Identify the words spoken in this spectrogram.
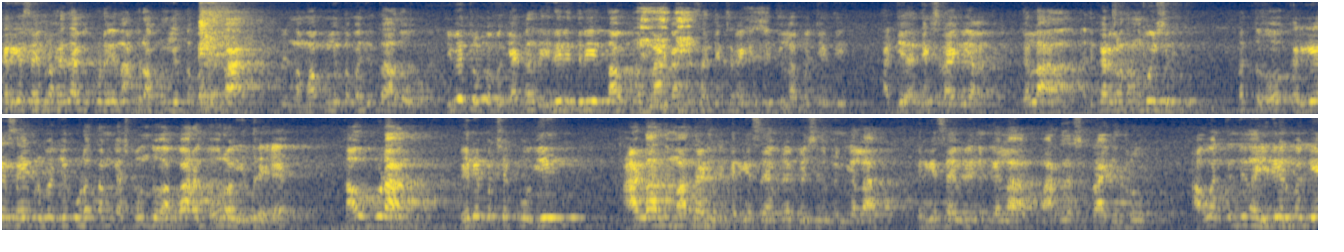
ಕರಿಗೆ ಸಾಹೇಬ್ರ ಹೈದಾಗ ಕೂಡ ಏನು ಅವರ ಅಪ್ಪಂಗಿಂತ ಬಂದಿಲ್ಲ ನಮ್ಮ ಅಪ್ಪನಿಂದ ಬಂದಿತ್ತ ಅದು ಇವೇ ತಿಳ್ಕೊಬೇಕು. ಯಾಕಂದ್ರೆ ಇದೇ ರೀತಿ ತಾವು ಬ್ಲಾಕ್ ಕಾಂಗ್ರೆಸ್ ಅಧ್ಯಕ್ಷರಾಗಿದ್ರಿ ಜಿಲ್ಲಾ ಪಂಚಾಯತಿ ಅಧ್ಯ ಅಧ್ಯಕ್ಷರಾಗಿ ಎಲ್ಲ ಅಧಿಕಾರಿಗಳನ್ನು ಅನುಭವಿಸಿರಿ ಮತ್ತು ಖರ್ಗೆ ಸಾಹೇಬ್ರ ಬಗ್ಗೆ ಕೂಡ ತಮಗೆ ಅಷ್ಟೊಂದು ಅಪಾರ ಗೌರವ ಇದ್ದರೆ ತಾವು ಕೂಡ ಬೇರೆ ಪಕ್ಷಕ್ಕೆ ಹೋಗಿ ಆಡ್ಲಾರ್ದು ಮಾತಾಡಿದ್ರಿ ಖರ್ಗೆ ಸಾಹೇಬ್ರೆ ಬೇಯಿಸಿದ್ರು ನಿಮಗೆಲ್ಲ, ಖರ್ಗೆ ಸಾಹೇಬ್ರೆ ನಿಮಗೆಲ್ಲ ಮಾರ್ಗದರ್ಶಕರಾಗಿದ್ದರು ಆವತ್ತಿನ ದಿನ ಹಿರಿಯರ ಬಗ್ಗೆ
